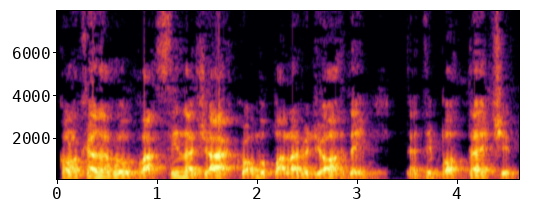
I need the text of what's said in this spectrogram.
colocando a vacina já como palavra de ordem né, importante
